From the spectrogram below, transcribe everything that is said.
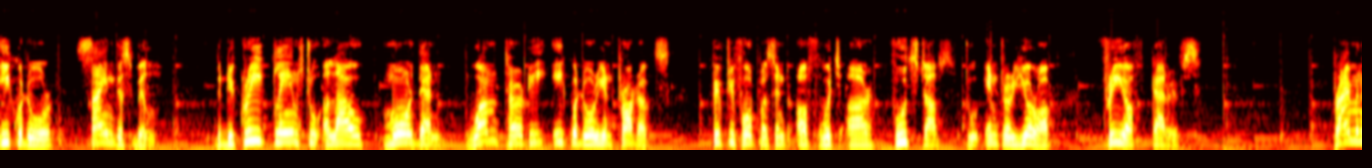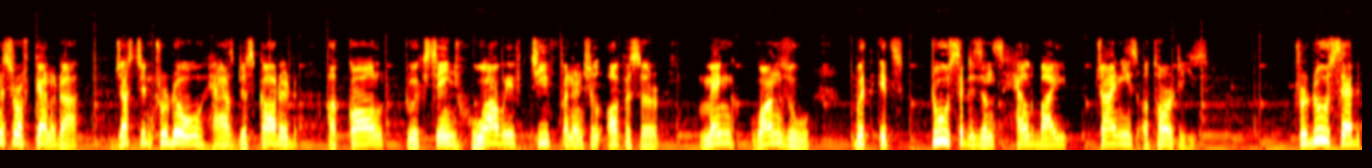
Ecuador, signed this bill. The decree claims to allow more than 130 Ecuadorian products, 54% of which are foodstuffs, to enter Europe free of tariffs. Prime Minister of Canada, Justin Trudeau, has discarded a call to exchange Huawei Chief Financial Officer Meng Wanzhou with its two citizens held by Chinese authorities. Trudeau said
